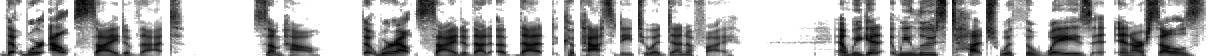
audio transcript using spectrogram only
that we're outside of that somehow that we're outside of that uh, that capacity to identify and we get we lose touch with the ways in ourselves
